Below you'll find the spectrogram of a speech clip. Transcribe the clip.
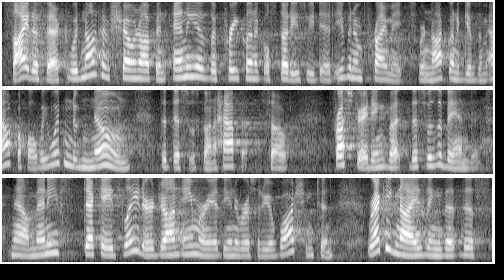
side effect would not have shown up in any of the preclinical studies we did, even in primates. We're not going to give them alcohol. We wouldn't have known that this was going to happen. So frustrating, but this was abandoned. Now, many decades later, John Amory at the University of Washington recognizing that this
